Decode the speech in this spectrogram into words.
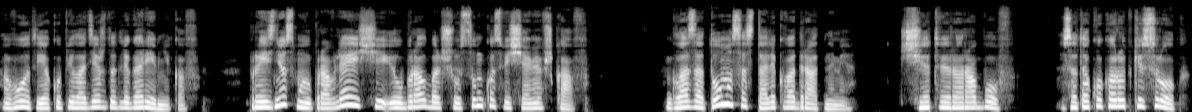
Вот, я купил одежду для гаремников», — произнес мой управляющий и убрал большую сумку с вещами в шкаф. Глаза Томаса стали квадратными. «Четверо рабов. За такой короткий срок.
